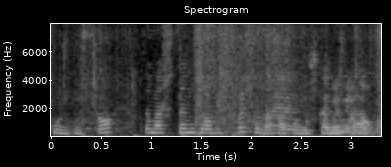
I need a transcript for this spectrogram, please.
kuli disco. To masz chcę zrobić. Weź to zapakuj już. Lenianowa.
